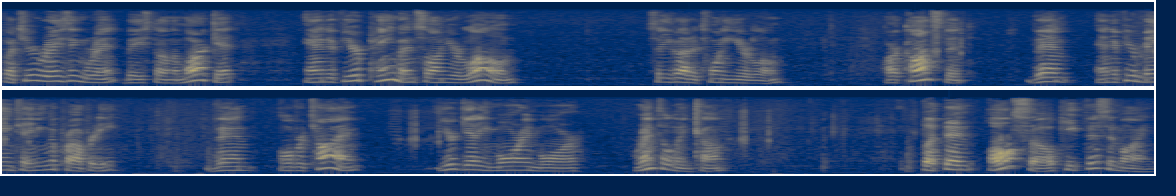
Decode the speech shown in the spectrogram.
But you're raising rent based on the market and if your payments on your loan, say you've got a 20 year loan, are constant, then, and if you're maintaining the property, then over time, you're getting more and more rental income. But then also keep this in mind.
